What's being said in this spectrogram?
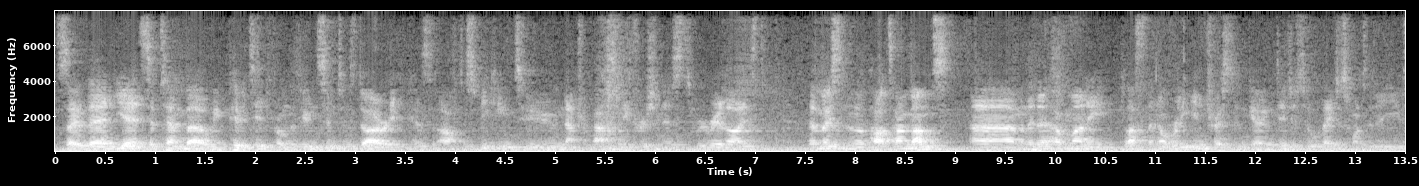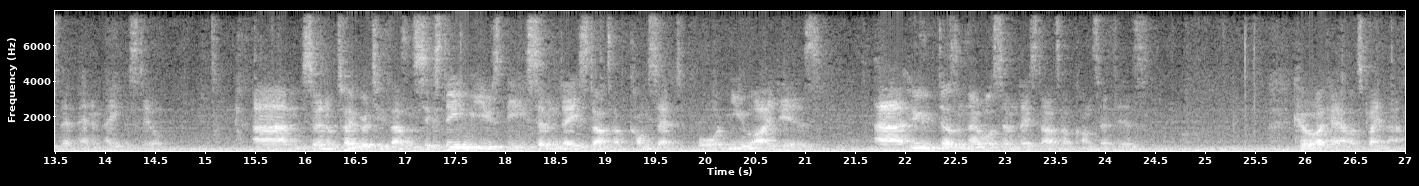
so then, yeah, in September, we pivoted from the food and symptoms diary because after speaking to naturopaths and nutritionists, we realized that most of them are part-time mums um, and they don't have money, plus they're not really interested in going digital. They just wanted to use their pen and paper still. Um, so in October of 2016, we used the seven-day startup concept for new ideas. Uh, who doesn't know what seven-day startup concept is? Cool, okay, I'll explain that.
